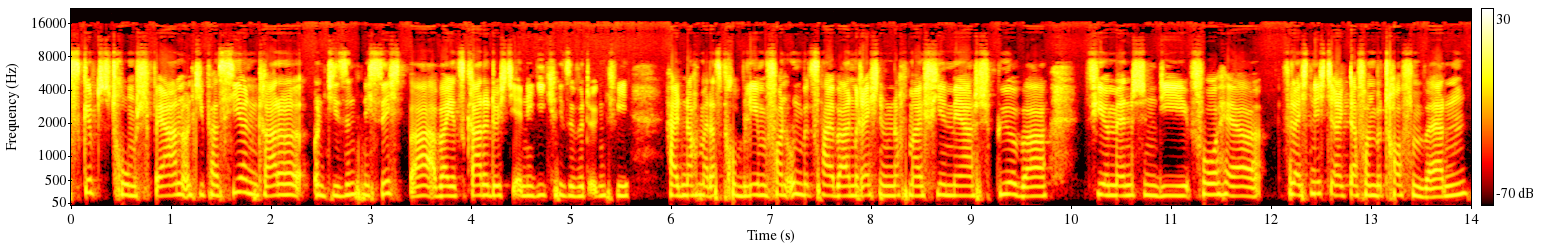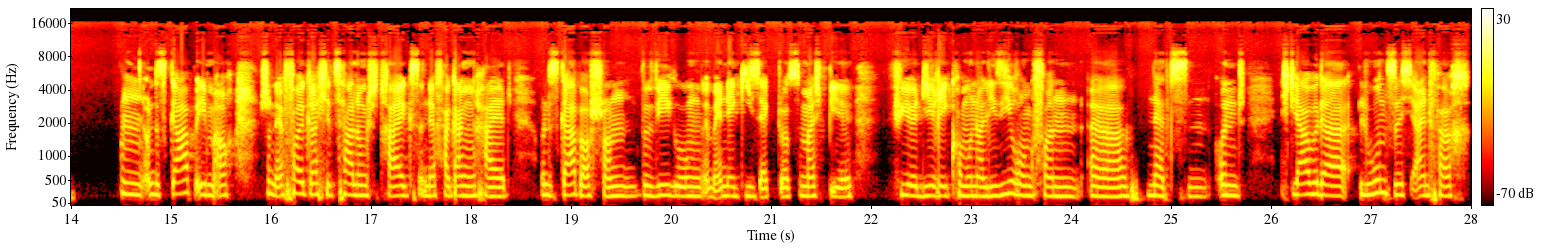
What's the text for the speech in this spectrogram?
es gibt Stromsperren und die passieren gerade und die sind nicht sichtbar, aber jetzt gerade durch die Energiekrise wird irgendwie halt nochmal das Problem von unbezahlbaren Rechnungen nochmal viel mehr spürbar für Menschen, die vorher vielleicht nicht direkt davon betroffen werden. Und es gab eben auch schon erfolgreiche Zahlungsstreiks in der Vergangenheit und es gab auch schon Bewegungen im Energiesektor, zum Beispiel für die Rekommunalisierung von äh, Netzen. Und ich glaube, da lohnt sich einfach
